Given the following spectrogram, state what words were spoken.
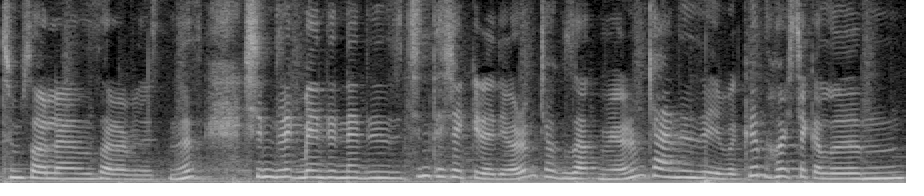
Tüm sorularınızı sorabilirsiniz. Şimdilik beni dinlediğiniz için teşekkür ediyorum. Çok uzatmıyorum. Kendinize iyi bakın. Hoşçakalın.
